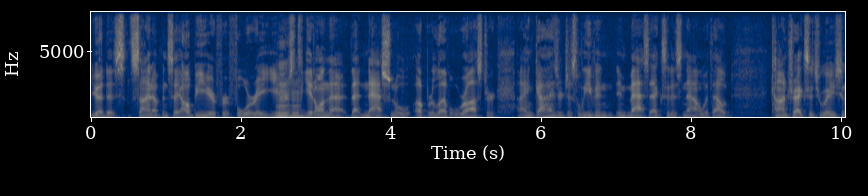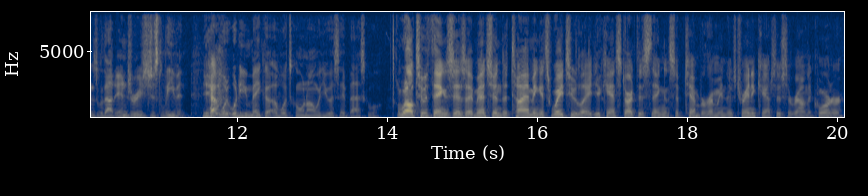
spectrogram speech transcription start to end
you had to sign up and say, "I'll be here for four or eight years" mm-hmm. to get on that that national upper level roster. And guys are just leaving in mass exodus now without contract situations, without injuries, just leaving. Yeah. What, what do you make of what's going on with USA basketball? Well, two things. As I mentioned, the timing, it's way too late. You can't start this thing in September. I mean, there's training camps just around the corner.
